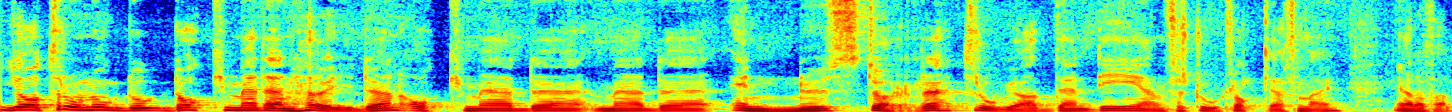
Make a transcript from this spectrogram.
Jag tror nog do- dock med den höjden och med, eh, med eh, ännu större tror jag att den, det är en för stor klocka för mig i alla fall.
